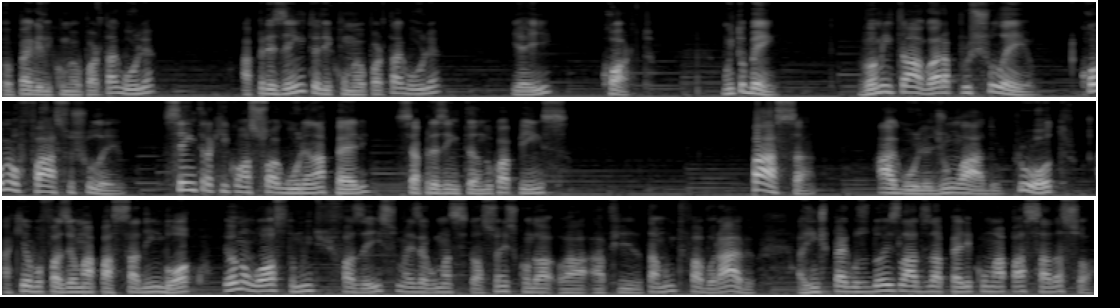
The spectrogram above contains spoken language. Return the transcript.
Eu pego ele com o meu porta-agulha, apresento ele com o meu porta-agulha e aí corto. Muito bem, vamos então agora para o chuleio. Como eu faço o chuleio? Você entra aqui com a sua agulha na pele, se apresentando com a pinça, passa a agulha de um lado para o outro. Aqui eu vou fazer uma passada em bloco. Eu não gosto muito de fazer isso, mas em algumas situações, quando a, a, a ferida está muito favorável, a gente pega os dois lados da pele com uma passada só.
